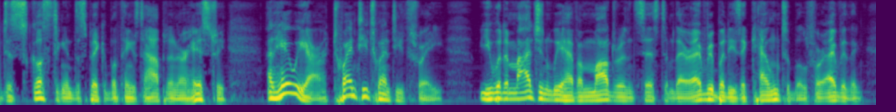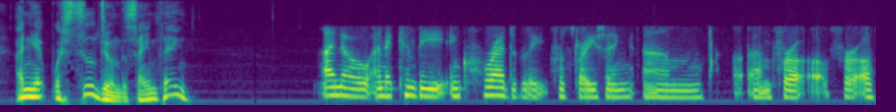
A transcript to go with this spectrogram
disgusting and despicable things to happen in our history. And here we are, 2023. You would imagine we have a modern system there. Everybody's accountable for everything. And yet we're still doing the same thing. I know, and it can be incredibly frustrating um, um, for for us,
